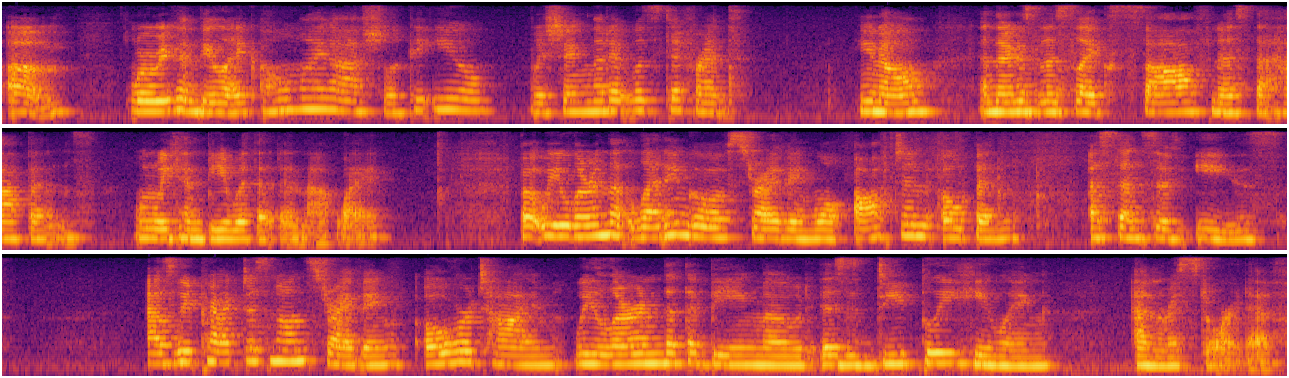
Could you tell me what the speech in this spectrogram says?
um, where we can be like, oh my gosh, look at you, wishing that it was different, you know? And there's this like softness that happens when we can be with it in that way. But we learn that letting go of striving will often open a sense of ease as we practice non striving, over time, we learn that the being mode is deeply healing and restorative.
